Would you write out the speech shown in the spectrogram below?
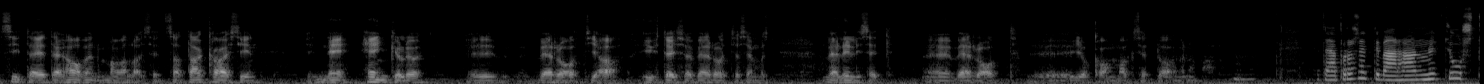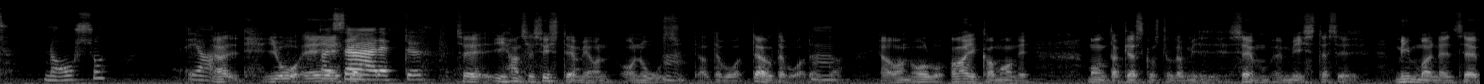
sitä, että ahvenanmaalaiset saa takaisin ne henkilöverot ja yhteisöverot ja semmoiset välilliset verot, joka on maksettu Ahvenanmaalla. Ja tämä prosenttimäärä on nyt just noussut ja, ja juu, ei tai säädetty. Se, ihan se systeemi on, on uusi mm. tältä, vuod- tältä vuodelta. Mm. Ja on ollut aika moni, monta keskustelua se, mistä se, millainen se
